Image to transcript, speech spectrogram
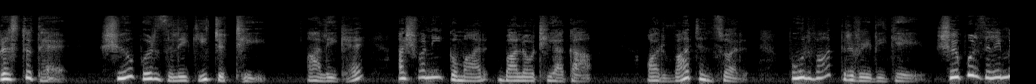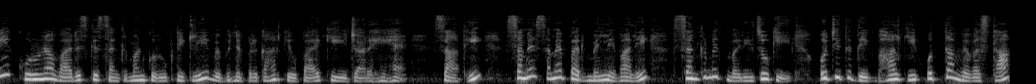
प्रस्तुत है श्योपुर ज़िले की चिट्ठी। आलेख है अश्वनी कुमार बालोठिया का और वाचन स्वर पूर्वा त्रिवेदी के। श्योपुर ज़िले में कोरोना वायरस के संक्रमण को रोकने के लिए विभिन्न प्रकार के उपाय किए जा रहे हैं। साथ ही समय समय पर मिलने वाले संक्रमित मरीजों की उचित देखभाल की उत्तम व्यवस्था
